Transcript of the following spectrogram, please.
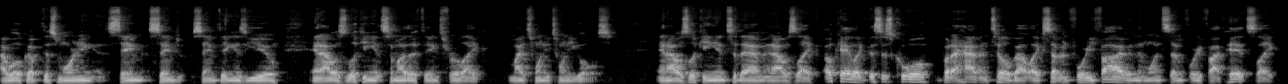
I woke up this morning, same same same thing as you, and I was looking at some other things for like my 2020 goals. And I was looking into them and I was like, okay, like this is cool, but I have until about like 7:45 and then once 7:45 hits, like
